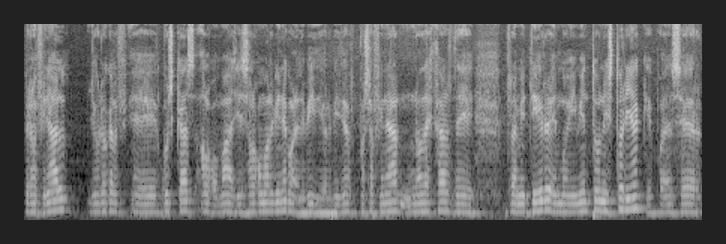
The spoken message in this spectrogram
pero al final yo creo que eh, buscas algo más y ese algo más viene con el vídeo. El vídeo, pues al final no dejas de transmitir en movimiento una historia que puede ser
